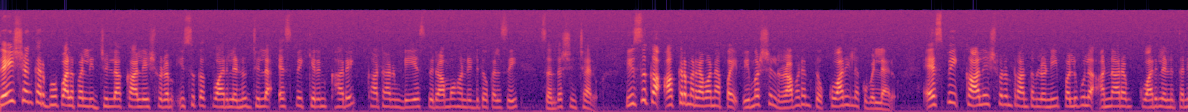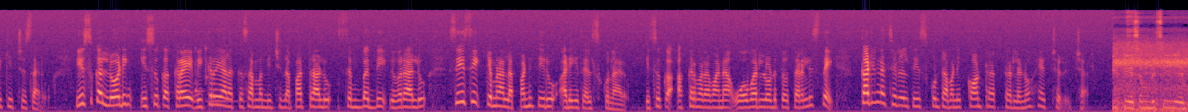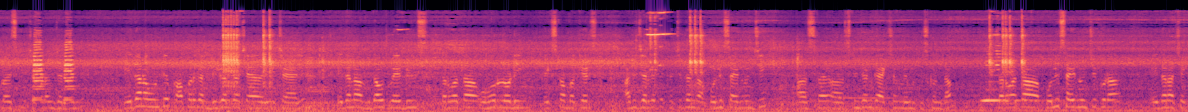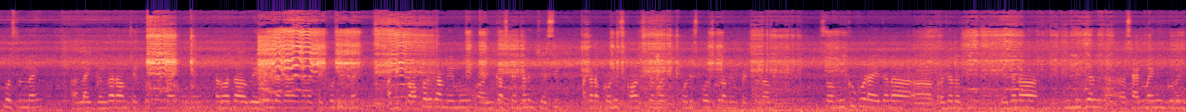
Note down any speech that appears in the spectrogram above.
జయశంకర్ భూపాలపల్లి జిల్లా కాళేశ్వరం ఇసుక క్వారీలను జిల్లా ఎస్పీ కిరణ్ ఖారే కాటారం డీఎస్పీ రామ్మోహన్ రెడ్డితో కలిసి సందర్శించారు. ఇసుక అక్రమ రవాణాపై విమర్శలు రావడంతో క్వారీలకు వెళ్ళారు. ఎస్పీ కాళేశ్వరం ప్రాంతంలోని పలుగుల అన్నారం క్వారీలను తనిఖీ చేశారు. ఇసుక లోడింగ్ ఇసుక క్రయ విక్రయాలకు సంబంధించిన పత్రాలు సిబ్బంది వివరాలు సీసీ కెమెరాల పనితీరు అడిగి తెలుసుకున్నారు. ఇసుక అక్రమ రవాణా ఓవర్లోడ్తో తరలిస్తే కఠిన చర్యలు తీసుకుంటామని కాంట్రాక్టర్లను హెచ్చరించారు. టీఎస్ఎండిసి ఎంప్లాయీస్కి చెప్పడం జరిగింది. ఏదైనా ఉంటే ప్రాపర్గా లీగల్గా చేయాలి చేయాలి. ఏదైనా వితౌట్ వే బిల్స్ తర్వాత ఓవర్లోడింగ్ ఎక్స్ట్రా బకెట్స్ అది జరిగితే ఖచ్చితంగా పోలీస్ సైడ్ నుంచి స్ట్రింజెంట్గా యాక్షన్ మేము తీసుకుంటాం. తర్వాత పోలీస్ సైడ్ నుంచి కూడా ఏదైనా చెక్ పోస్ట్ ఉన్నాయి లైక్ గంగారాం చెక్ పోస్ట్ ఉన్నాయి తర్వాత వేడియం దగ్గర ఏదైనా చెక్ పోస్ట్ ఉన్నాయి అది ప్రాపర్గా మేము ఇంకా స్ట్రెంథన్ చేసి అక్కడ పోలీస్ కానిస్టేబుల్ పోలీస్ పోస్ట్ కూడా మేము పెడుతున్నాము సో మీకు కూడా ఏదైనా ప్రజలకి ఏదైనా इलिगल सँड मायनिंग करून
